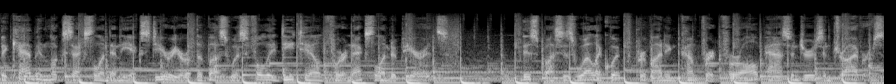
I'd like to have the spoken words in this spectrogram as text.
The cabin looks excellent and the exterior of the bus was fully detailed for an excellent appearance. This bus is well equipped providing comfort for all passengers and drivers.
